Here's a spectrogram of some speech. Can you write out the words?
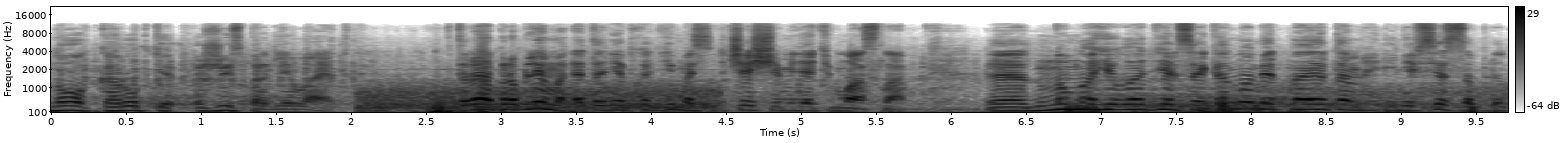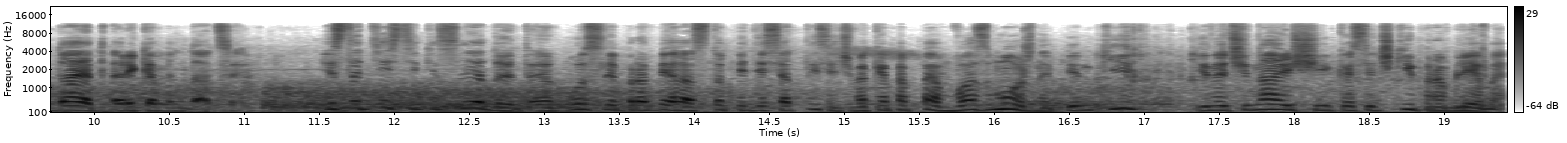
но коробки жизнь продлевает. Вторая проблема это необходимость чаще менять масло. Э, но многие владельцы экономят на этом и не все соблюдают рекомендации. Из статистики следует, э, после пробега 150 тысяч в АКПП возможны пинки и начинающие косячки проблемы.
